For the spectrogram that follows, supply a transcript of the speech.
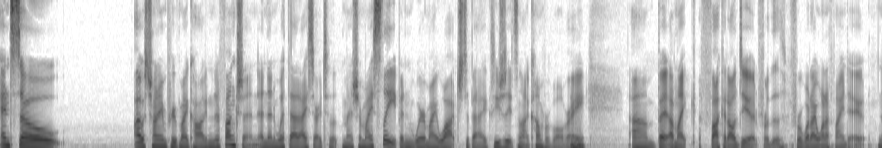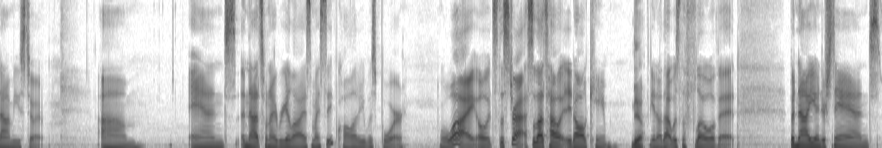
And so I was trying to improve my cognitive function. And then with that, I started to measure my sleep and wear my watch to bed because usually it's not comfortable, right? Um, but I'm like, fuck it, I'll do it for the for what I want to find out. Now I'm used to it. Um, and and that's when I realized my sleep quality was poor. Well, why? Oh, it's the stress. So that's how it, it all came Yeah. you know that was the flow of it But now you understand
